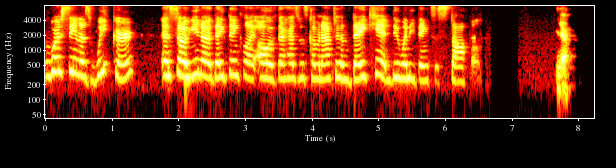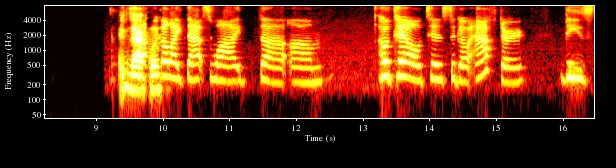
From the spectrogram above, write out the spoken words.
we're seen as weaker. And so, you know, they think like, oh, if their husband's coming after them, they can't do anything to stop them. Yeah. Exactly. I feel like that's why the um, hotel tends to go after these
